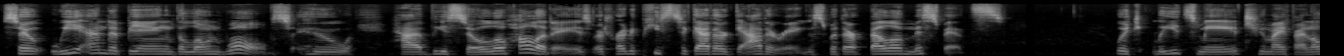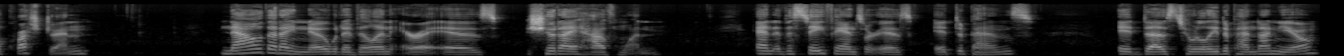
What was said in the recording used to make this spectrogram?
So we end up being the lone wolves who have these solo holidays or try to piece together gatherings with our fellow misfits which leads me to my final question. Now that I know what a villain era is, should I have one? And the safe answer is it depends. It does totally depend on you.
